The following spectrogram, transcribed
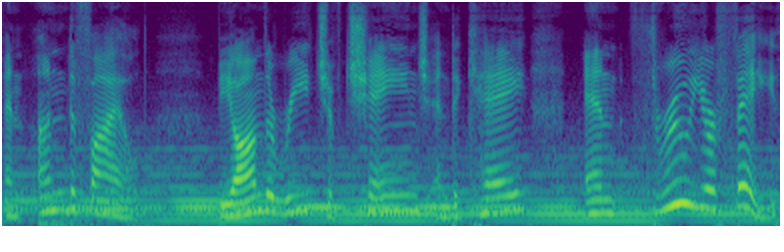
and undefiled, beyond the reach of change and decay. And through your faith,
